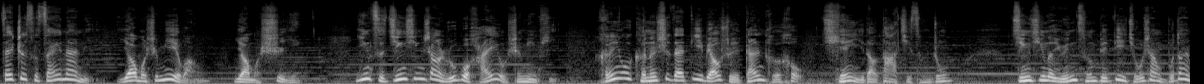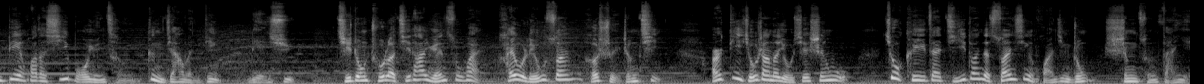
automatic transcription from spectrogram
在这次灾难里，要么是灭亡，要么适应。因此，金星上如果还有生命体，很有可能是在地表水干涸后迁移到大气层中。金星的云层比地球上不断变化的稀薄云层更加稳定连续。其中除了其他元素外，还有硫酸和水蒸气，而地球上的有些生物就可以在极端的酸性环境中生存繁衍。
